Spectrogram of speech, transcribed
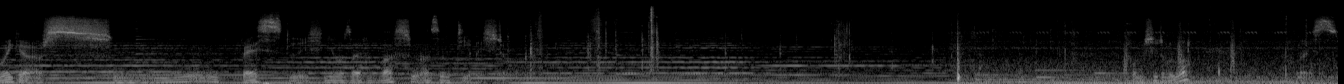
Wiggers. Westlich. Neoseife waschen, also in die Richtung. Ich hier drüber? Nice.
